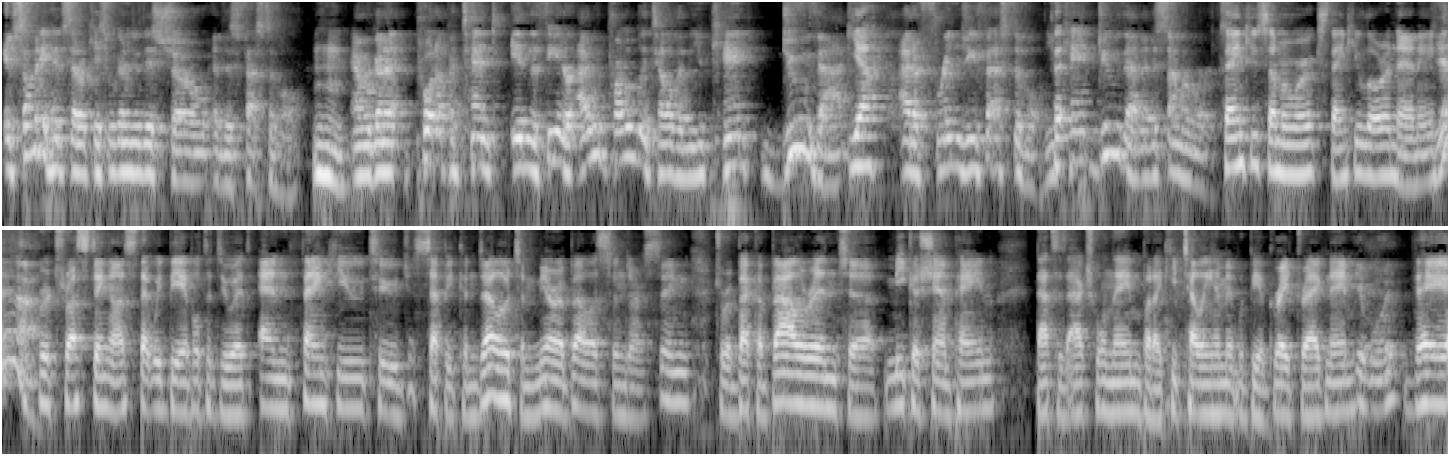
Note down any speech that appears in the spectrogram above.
if somebody had said, "Okay, so we're going to do this show at this festival, mm-hmm. and we're going to put up a tent in the theater," I would probably tell them, "You can't do that Yeah. at a fringy festival. You Th- can't do that at a SummerWorks." Thank you, Summerworks. Thank you, Laura Nanni. Yeah. For trusting us that we'd be able to do it. And thank you to Giuseppe Condello, to Mirabella Sundar Singh, to Rebecca Ballarin, to Mika Champagne. That's his actual name, but I keep telling him it would be a great drag name. It would. They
